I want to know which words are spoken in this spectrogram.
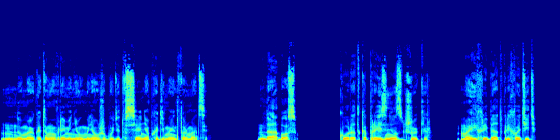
Думаю, к этому времени у меня уже будет вся необходимая информация. Да, босс. Коротко произнес Джокер. Моих ребят прихватить?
